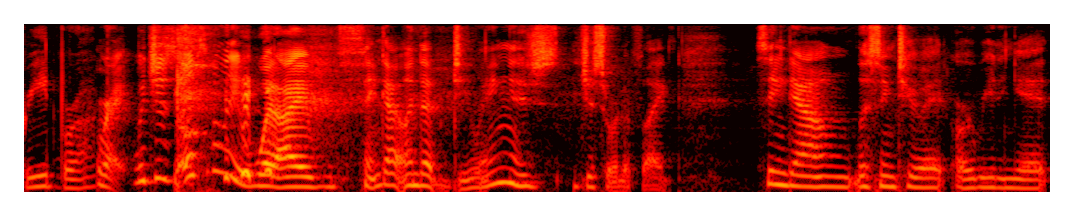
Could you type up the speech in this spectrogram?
read Brock. Right, which is ultimately what I think I'll end up doing is just sort of like sitting down, listening to it, or reading it.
